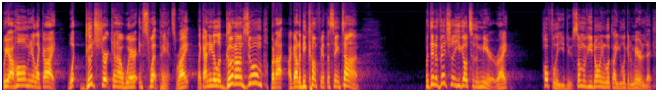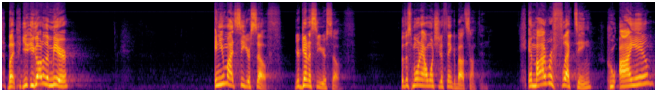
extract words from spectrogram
But you're at home and you're like, all right, what good shirt can I wear in sweatpants, right? Like I need to look good on Zoom, but I, I gotta be comfy at the same time. But then eventually you go to the mirror, right? Hopefully you do. Some of you don't even look like you look in a mirror today. But you, you go to the mirror and you might see yourself. You're gonna see yourself. But this morning I want you to think about something. Am I reflecting who I am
